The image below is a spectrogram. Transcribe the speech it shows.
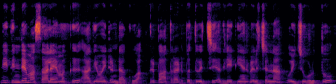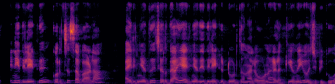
ഇനി ഇതിന്റെ മസാല നമുക്ക് ആദ്യമായിട്ട് ഉണ്ടാക്കുക. ഒരു പാത്രം അടുപ്പത്ത് വെച്ച് അതിലേക്ക് ഞാൻ വെളിച്ചെണ്ണ ഒഴിച്ചു കൊടുത്തു. ഇനി ഇതിലേക്ക് കുറച്ച് സവാള അരിഞ്ഞത് ചെറുതായി അരിഞ്ഞത് ഇതിലേക്ക് ഇട്ട് കൊടുത്ത് നല്ലോണം ഇളക്കി ഒന്ന് യോജിപ്പിക്കുക.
